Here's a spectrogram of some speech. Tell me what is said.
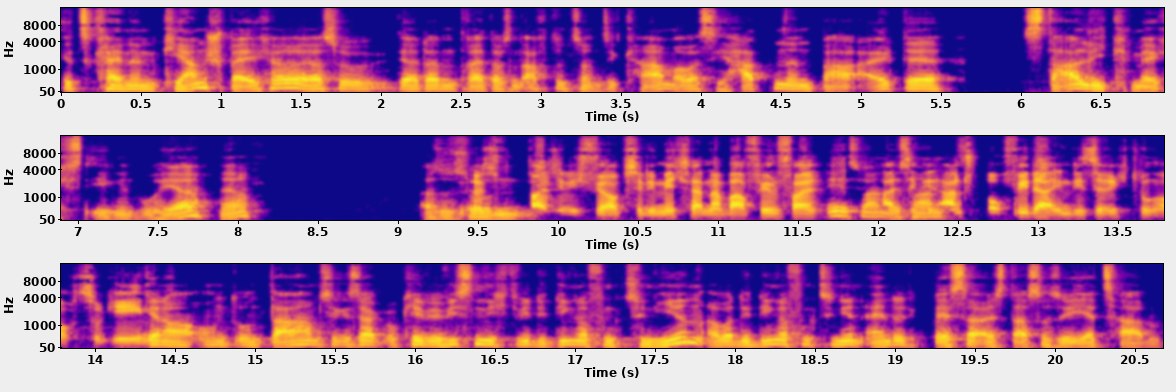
jetzt keinen Kernspeicher, ja, so, der dann 3028 kam, aber sie hatten ein paar alte Star League Mechs irgendwoher, ja. Also so das ein, weiß ich nicht, wie, ob sie die Mech hatten, aber auf jeden Fall nee, es waren, hatten es sie den Anspruch, wieder in diese Richtung auch zu gehen. genau, und, und da haben sie gesagt, okay, wir wissen nicht, wie die Dinger funktionieren, aber die Dinger funktionieren eindeutig besser als das, was wir jetzt haben.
